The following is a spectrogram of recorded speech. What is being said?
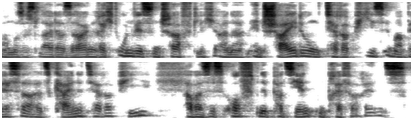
man muss es leider sagen, recht unwissenschaftlich eine Entscheidung. Therapie ist immer besser als keine Therapie, aber es ist oft eine Patientenpräferenz.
